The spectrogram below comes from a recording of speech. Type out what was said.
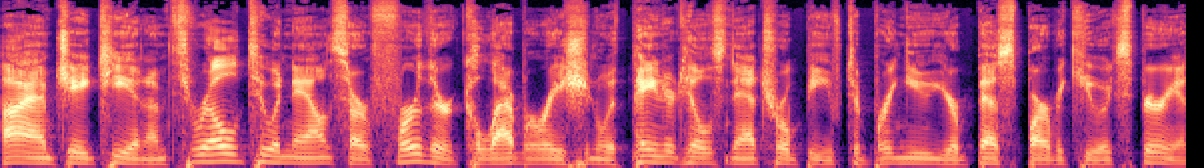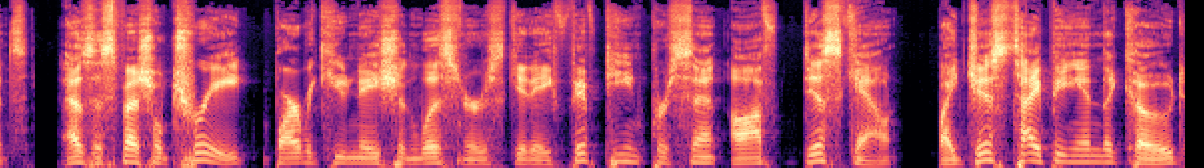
Hi, I'm JT, and I'm thrilled to announce our further collaboration with Painted Hills Natural Beef to bring you your best barbecue experience. As a special treat, Barbecue Nation listeners get a 15% off discount by just typing in the code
